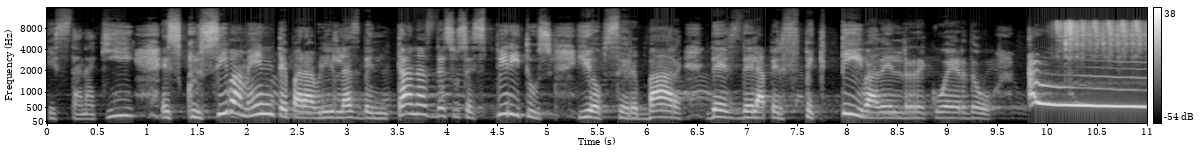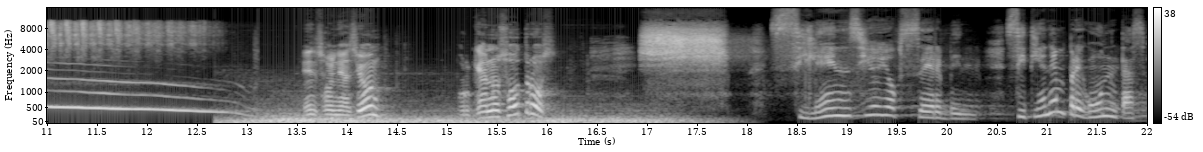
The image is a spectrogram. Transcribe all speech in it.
Están aquí exclusivamente para abrir las ventanas de sus espíritus y observar desde la perspectiva del recuerdo. ¿Ensoñación? ¿Por qué a nosotros? Shh. Silencio y observen. Si tienen preguntas,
